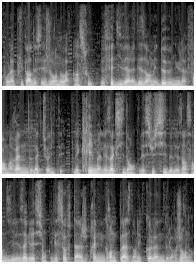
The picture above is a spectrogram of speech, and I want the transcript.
Pour la plupart de ces journaux à un sou, le fait divers est désormais devenu la forme reine de l'actualité. Les crimes, les accidents, les suicides, les incendies, les agressions et les sauvetages prennent une grande place dans les colonnes de leurs journaux.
